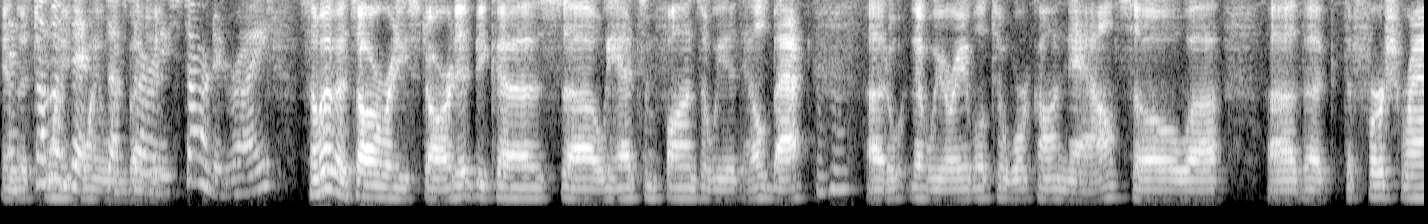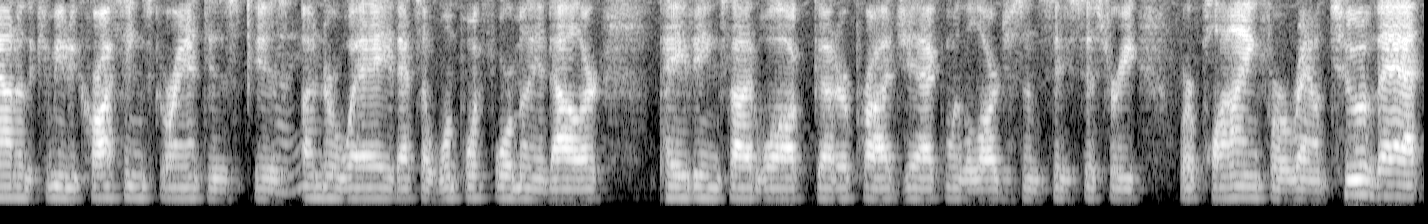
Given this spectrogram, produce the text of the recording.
in And the some of that 2021 stuff's already started, right? Some of it's already started because uh, we had some funds that we had held back Mm-hmm. uh, to- that we are able to work on now. So uh, uh, the the first round of the community crossings grant is is Right. underway. That's a 1.4 million dollar paving sidewalk gutter project, one of the largest in the city's history. We're applying for round two of that.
